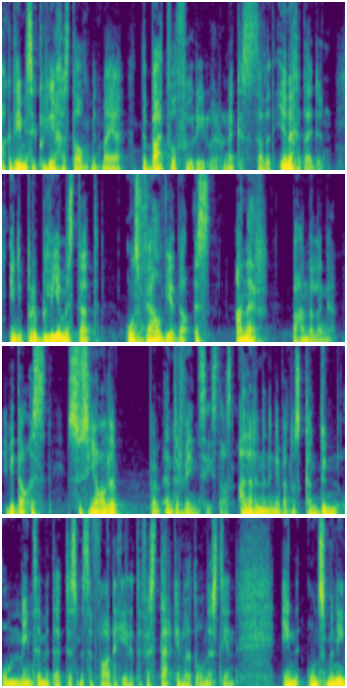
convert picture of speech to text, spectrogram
akademiese kollegas dalk met my 'n debat wil voer hieroor en ek sal dit enige tyd doen. En die probleem is dat ons wel weet daar is ander behandelings. Jy weet daar is sosiale intervensies. Daar's allerlei dinge wat ons kan doen om mense met autisme se vaardighede te versterk en hulle te ondersteun. En ons moenie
